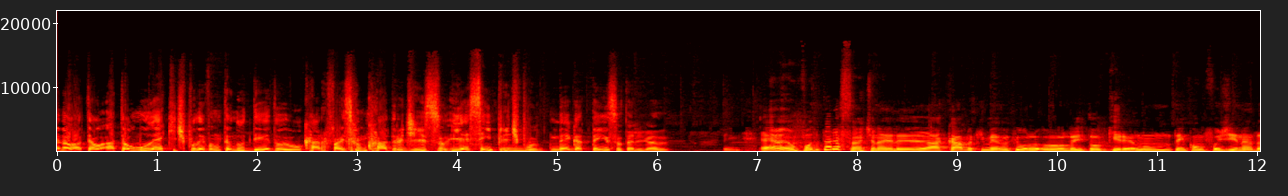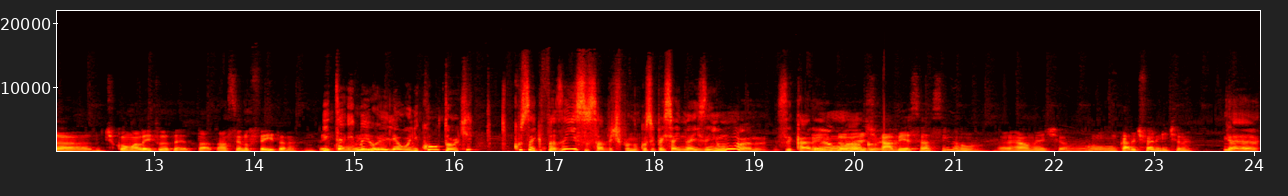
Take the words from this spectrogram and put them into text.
É, não, até, o- até o moleque, tipo, levantando o dedo, o cara faz um quadro disso e é sempre, tipo, mega tenso, tá ligado? Sim. É, é um ponto interessante, né? Ele acaba que mesmo que o, o leitor queira, ele não tem como fugir, né? Da, de como a leitura tá, tá- tá sendo feita, né? Não tem Então, como meu, ir. ele é o único autor que, consegue fazer isso, sabe? Tipo, não consigo pensar em mais nenhum, mano. Esse cara é um então, mago. de cabeça assim não. É realmente um, um cara diferente, né? É.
